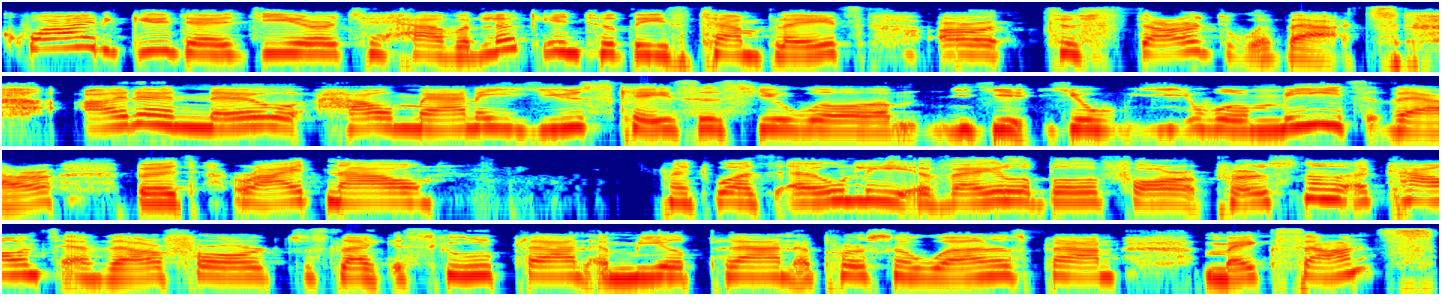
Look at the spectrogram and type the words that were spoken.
quite a good idea to have a look into these templates or to start with that. I don't know how many use cases you will you, you, you will meet there, but right now it was only available for personal accounts and therefore just like a school plan a meal plan a personal wellness plan makes sense.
